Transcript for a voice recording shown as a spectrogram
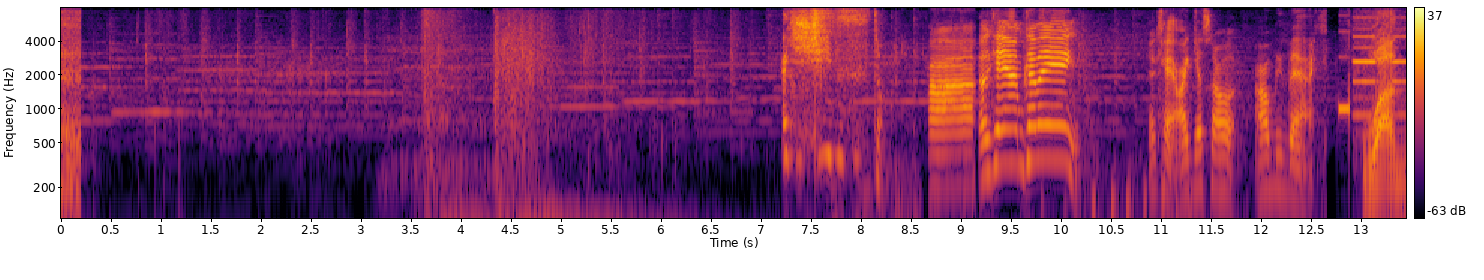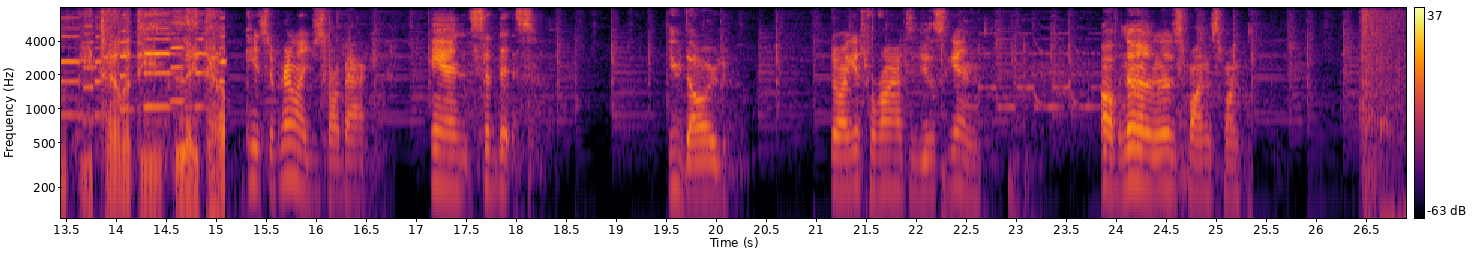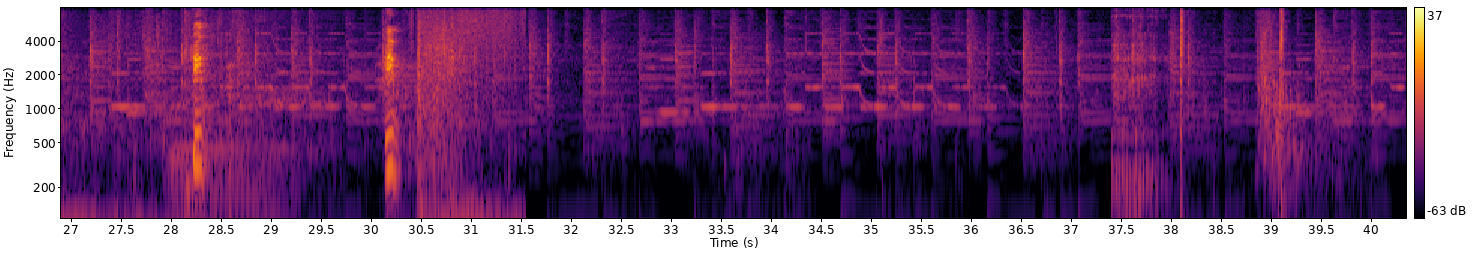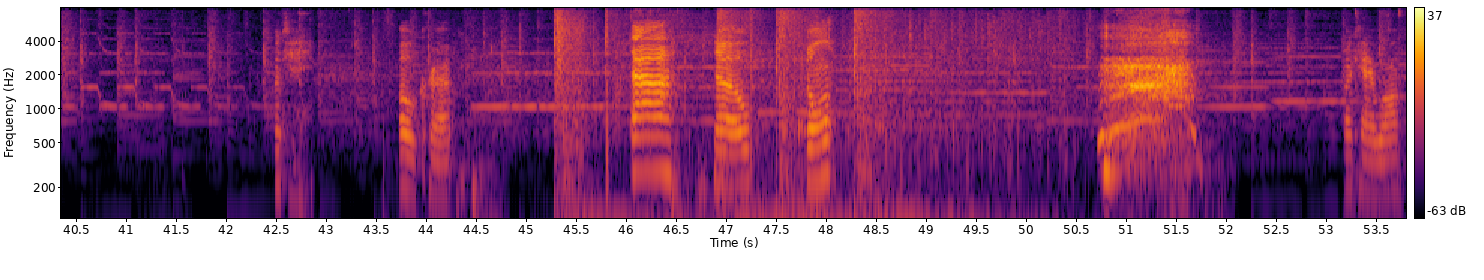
I just cheated the system. Uh, okay, I'm coming! Okay, I guess I'll I'll be back. One eternity later. Okay, so apparently I just got back and said this. You died. So I guess we're gonna have to do this again. Oh, no, no, no, it's fine, it's fine. Beep. Beep. Okay. Oh crap. Ah! No. Don't. okay, well.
